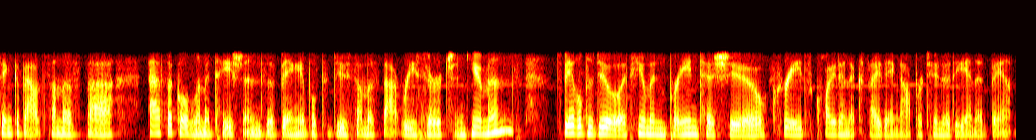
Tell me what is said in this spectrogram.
think about some of the ethical limitations of being able to do some of that research in humans. To be able to do it with human brain tissue creates quite an exciting opportunity in advance.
